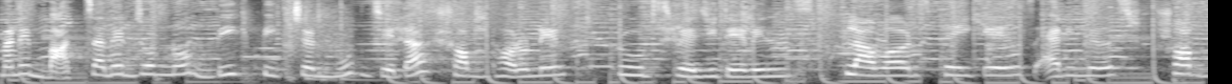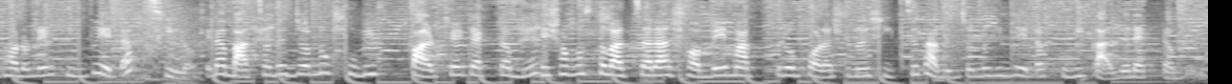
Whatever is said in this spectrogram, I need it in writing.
মানে বাচ্চাদের জন্য বিগ পিকচার বুক যেটা সব ধরনের fruits vegetables flowers vehicles animals সব ধরনের কিন্তু এটা ছিল। এটা বাচ্চাদের জন্য খুবই পারফেক্ট একটা বুক যে সমস্ত বাচ্চারা সবে মাত্র পড়াশোনা শিখছে তাদের জন্য কিন্তু এটা খুবই কাজের একটা বুক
